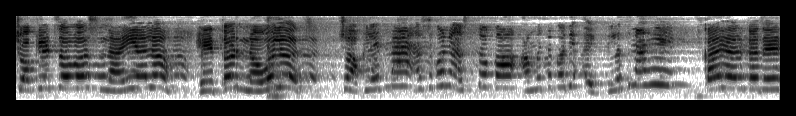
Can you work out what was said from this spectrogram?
चॉकलेटचा वास नाही आला? हे तर नवलच. चॉकलेट मॅन असं कोणी असतो का? आम्ही तर कधी ऐकलंच नाही. काय हरकत आहे?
